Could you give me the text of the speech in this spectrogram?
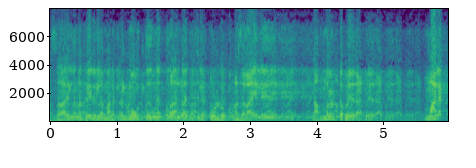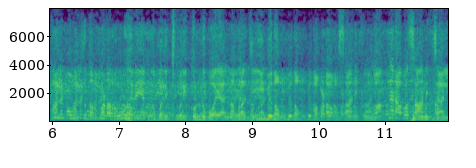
അസറായിൽ എന്ന പേരില്ല മലക്കുൽ മൗത്ത് എന്ന ഖുറാനിലും അജിത്തിലൊക്കെ ഉള്ളൂ. അസറായിൽ നമ്മളിട്ട പേരാണ്. മലക്കുൽ മൗത്ത് നമ്മുടെ റൂഹനെ അങ്ങ് വലിച്ചൂരി കൊണ്ടുപോയാൽ നമ്മുടെ ജീവിതം അവിടെ അവസാനിക്കുന്നു. അങ്ങനെ അവസാനിച്ചാൽ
